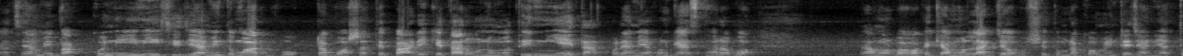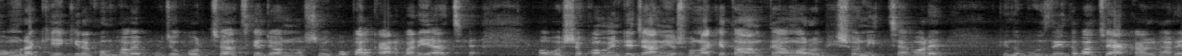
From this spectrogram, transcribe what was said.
কাছে আমি বাক্য নিয়ে নিয়েছি যে আমি তোমার ভোগটা বসাতে পারি কি তার অনুমতি নিয়েই তারপরে আমি এখন গ্যাস ধরাবো। আমার বাবাকে কেমন লাগছে অবশ্যই তোমরা কমেন্টে জানিয়ে তোমরা কে কীরকমভাবে পুজো করছ আজকে? জন্মাষ্টমী গোপাল কারবারি আছে? অবশ্যই কমেন্টে জানিও। সোনাকে তো আনতে আমারও ভীষণ ইচ্ছা করে। কিন্তু বুঝতেই তো পারছ, একার ঘরে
